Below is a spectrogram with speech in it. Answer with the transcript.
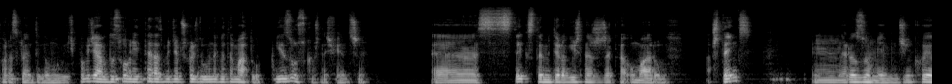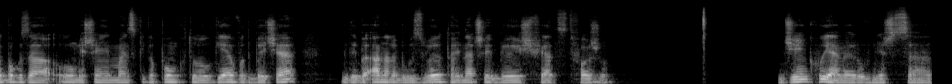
po raz kolejny tego mówić. Powiedziałem dosłownie, teraz będziemy przechodzić do głównego tematu. Jezuskoś Najświętszy. E, Styx to mitologiczna rzeka umarłych. A Sztynks? Mm, rozumiem. Dziękuję Bogu za umieszczenie męskiego punktu G w odbycie. Gdyby Anal był zły, to inaczej by świat stworzył. Dziękujemy również za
